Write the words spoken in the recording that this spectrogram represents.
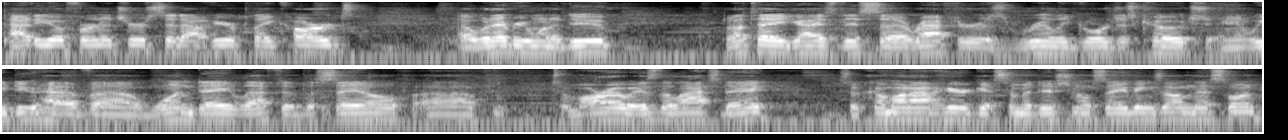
patio furniture, sit out here, play cards uh, whatever you want to do. But I'll tell you guys, this uh, Raptor is really gorgeous coach, and we do have uh, one day left of the sale. Uh, tomorrow is the last day, so come on out here, get some additional savings on this one,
